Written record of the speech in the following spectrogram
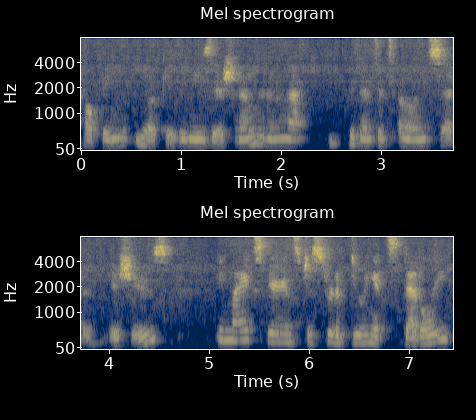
helping look is a musician and that presents its own set of issues in my experience just sort of doing it steadily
